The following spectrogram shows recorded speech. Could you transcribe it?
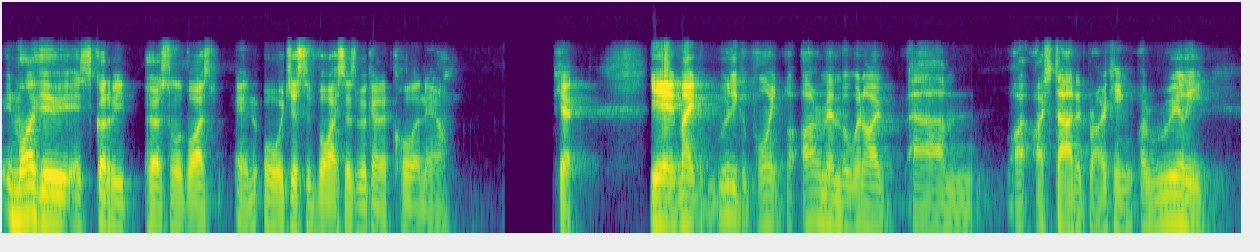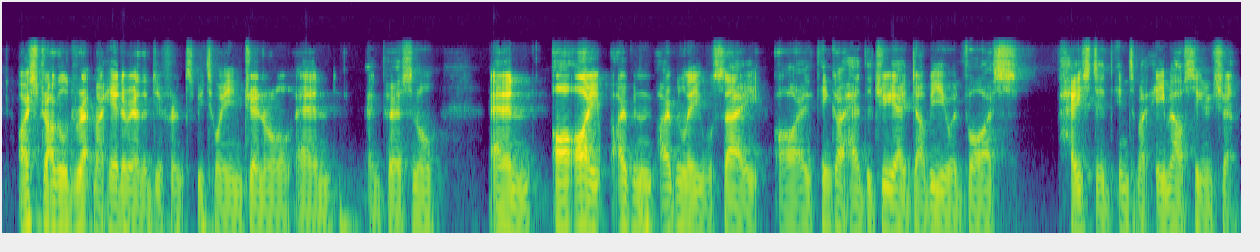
in my view, it's got to be personal advice and or just advice, as we're going to call it now. Yeah, yeah, mate. Really good point. I remember when I um, I, I started broking, I really I struggled to wrap my head around the difference between general and and personal. And I, I open, openly will say I think I had the GAW advice pasted into my email signature,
